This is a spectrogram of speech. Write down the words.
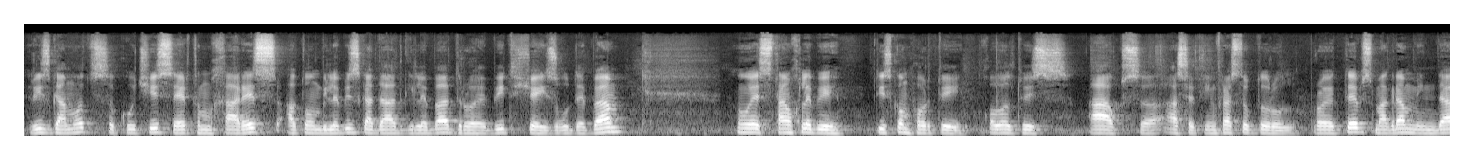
რის გამოც ქუჩის ერთ მხარეს ავტომობილების გადაადგილება დროებით შეიზღუდება. ნუ ეს თანხლები დისკომფორტი ყოველთვის აქვს ასეთ ინფრასტრუქტურულ პროექტებს, მაგრამ მინდა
